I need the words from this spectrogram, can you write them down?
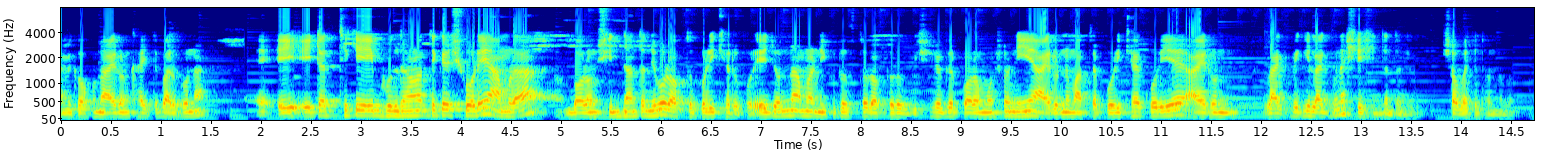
আমি কখনো আয়রন খাইতে পারব না। এই, এটার থেকে এই ভুল ধারণা থেকে সরে আমরা বরং সিদ্ধান্ত নেব রক্ত পরীক্ষার উপর। এই জন্য আমরা নিকটস্থ রক্তরোগ বিশেষজ্ঞের পরামর্শ নিয়ে আয়রনের মাত্রা পরীক্ষা করিয়ে আয়রন লাগবে কি লাগবে না, সেই সিদ্ধান্ত নেব। সবাইকে ধন্যবাদ।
